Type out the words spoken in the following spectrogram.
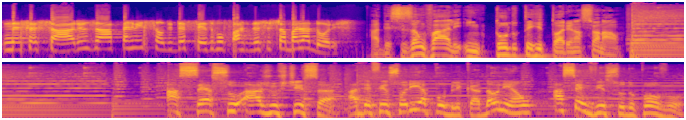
necessários à permissão de defesa por parte desses trabalhadores. A decisão vale em todo o território nacional. Acesso à Justiça, a Defensoria Pública da União a serviço do povo.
